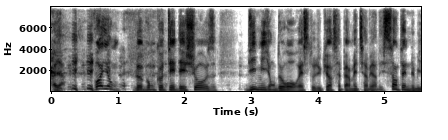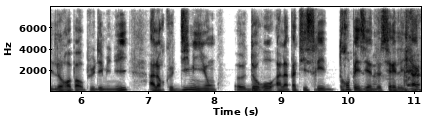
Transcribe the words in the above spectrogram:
Voilà. Voyons le bon côté des choses. 10 millions d'euros au Resto du Cœur, ça permet de servir des centaines de milliers de repas aux plus démunis, alors que 10 millions euh, d'euros à la pâtisserie tropézienne de Cyril Lignac,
